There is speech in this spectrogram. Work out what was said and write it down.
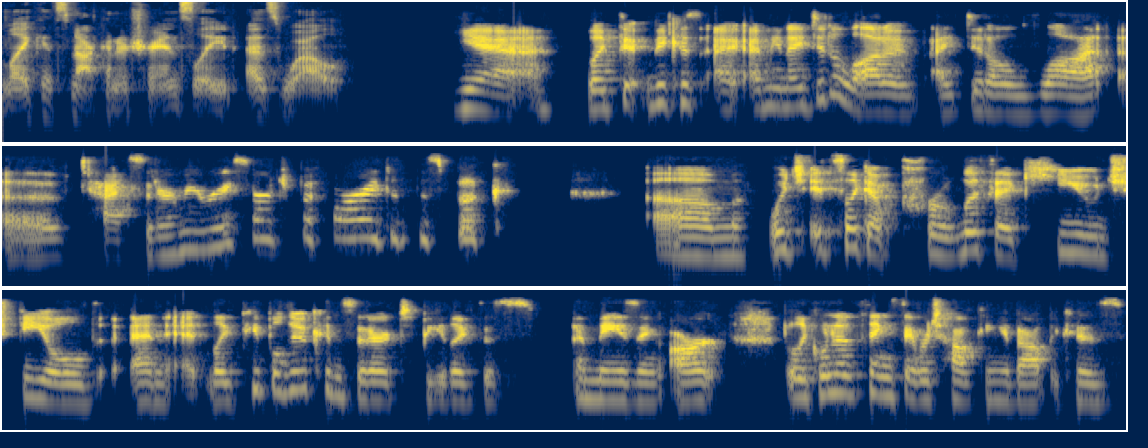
Like it's not going to translate as well. Yeah, like the, because I, I mean, I did a lot of I did a lot of taxidermy research before I did this book, um, which it's like a prolific, huge field, and it, like people do consider it to be like this amazing art. But like one of the things they were talking about because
